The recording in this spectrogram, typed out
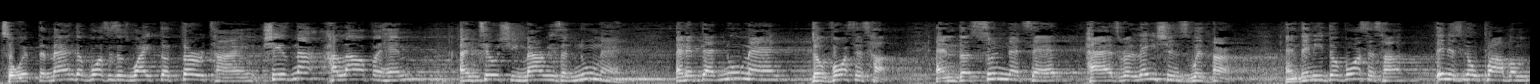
So if the man divorces his wife the third time, she is not halal for him until she marries a new man. And if that new man divorces her, and the sunnah said has relations with her, and then he divorces her, then it's no problem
